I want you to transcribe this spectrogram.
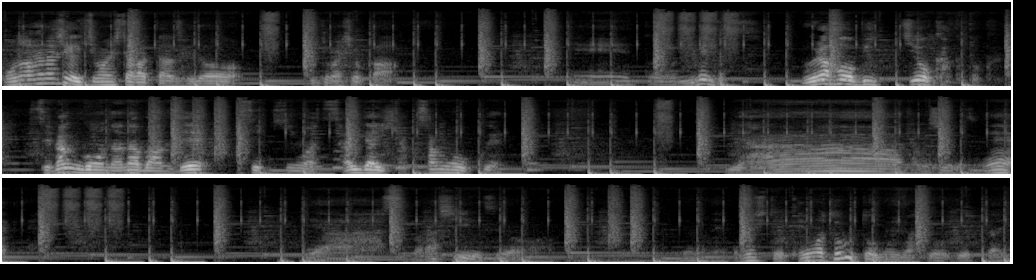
この話が一番したかったんですけど、行きましょうか。えっ、ー、と、ユベントス、ブラホビッチを獲得。背番号7番で、接近は最大103億円。いやー、楽しみですね。いやー、素晴らしいですよ。でもね、この人、点は取ると思いますよ、絶対に。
